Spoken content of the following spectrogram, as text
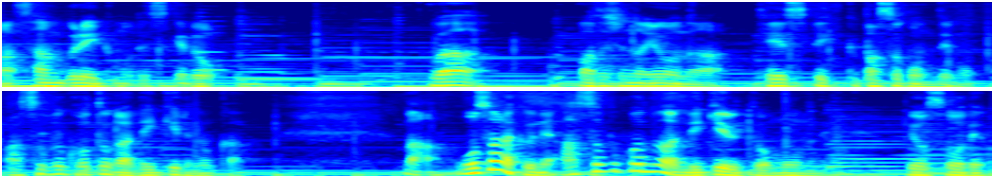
まあ、サンブレイクもですけど、は、私のような低スペックパソコンでも遊ぶことができるのか。まあ、おそらくね、遊ぶことはできると思うんだよね。予想では。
